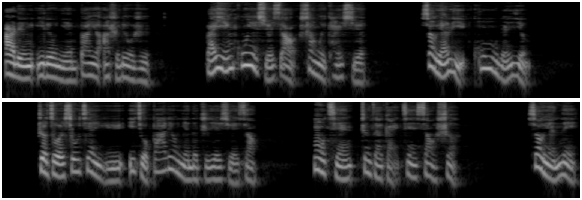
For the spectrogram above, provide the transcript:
二零一六年八月二十六日，白银工业学校尚未开学，校园里空无人影。这座修建于一九八六年的职业学校，目前正在改建校舍。校园内，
